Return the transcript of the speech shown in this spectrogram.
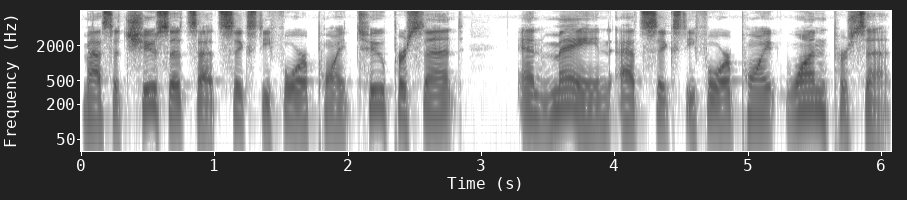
Massachusetts at 64.2%, and Maine at 64.1%.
